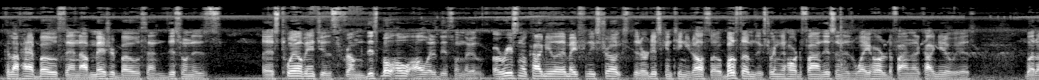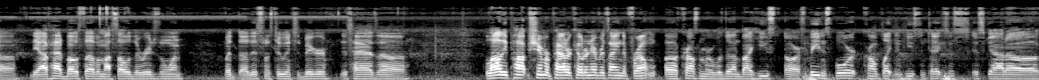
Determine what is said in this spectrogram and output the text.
because I've had both and I've measured both, and this one is is 12 inches from this bolt hole all the way to this one. The original Cognito they made for these trucks that are discontinued also. Both of them is extremely hard to find. This one is way harder to find than a Cognito is. But uh, yeah, I've had both of them. I sold the original one, but uh, this one's two inches bigger. This has uh, lollipop shimmer powder coat and everything. The front uh, crossmember was done by Houston or Speed and Sport Chrome Plating in Houston, Texas. It's got uh,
